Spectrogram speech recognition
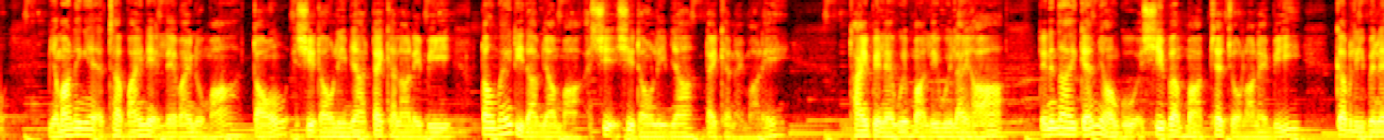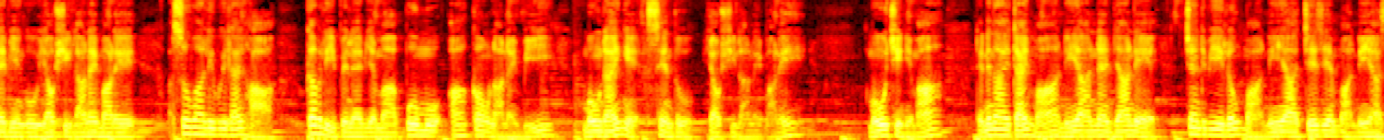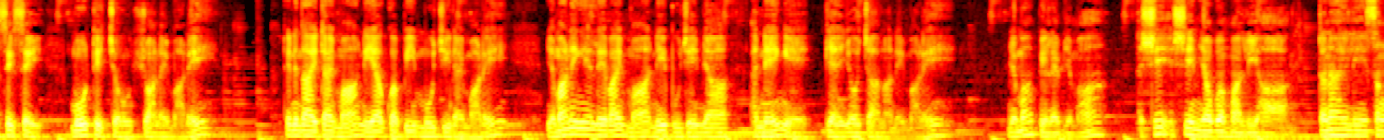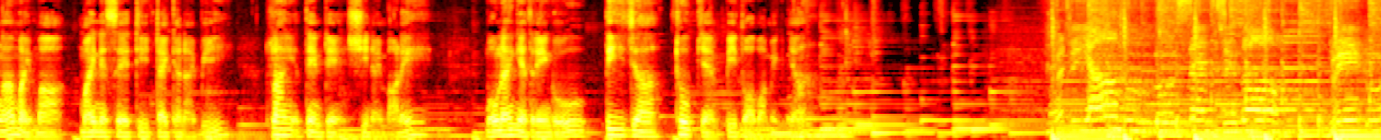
မြန်မာနိုင်ငံအထက်ပိုင်းနဲ့လယ်ပိုင်းတို့မှာတောင်အရှိတောင်လေများတိုက်ခတ်လာနေပြီးတောင်ပိုင်းဒေသများမှာအရှိအရှိတောင်လေများတိုက်ခတ်နိုင်ပါတယ်။ထိုင်းပင်လယ်ကွေ့မှလေဝေလိုက်ဟာတနင်္သာရီကမ်းမြောင်ကိုအရှိဘက်မှဖြတ်ကျော်လာနိုင်ပြီးကပလီပင်လယ်ပြင်ကိုရောက်ရှိလာနိုင်ပါတယ်။အဆိုပါလေဝေလိုက်ဟာကပလီပင်လယ်ပြင်မှာပိုမိုအားကောင်းလာနိုင်ပြီးမုန်တိုင်းငယ်အဆင့်သို့ရောက်ရှိလာနိုင်ပါတယ်။မိုးအခြေအနေမှာတနင်္သာရီတိုင်းမှာနေရာအနှံ့ပြားနဲ့ကြံတပြေလုံးမှာနေရာကျဲကျဲမှနေရာစိတ်စိတ်မိုးတစ်ကြုံရွာနိုင်ပါတယ်။ တနင်္သာရီတိုင်းမှာနေရာကွက်ပြီးမိုးကြီးနိုင်ပါတယ်။မြန်မာနိုင်ငံလယ်ပိုင်းမှာနေပူချိန်များအနည်းငယ်ပြန်လျော့ကျလာနိုင်ပါတယ်။မြန်မာပင်လယ်ပြင်မှာအရှိအရှိမြောက်ဘက်မှလေဟာတနင်္လာရီ15မိုင်မှ -30 ထိတိုက်ခတ်နိုင်ပြီးလှိုင်းအသင့်တင်ရှိနိုင်ပါတယ်။မုန်တိုင်းငယ်တဲ့ရင်ကိုတီးခြားထုတ်ပြန်ပေးသွားပါမယ်ခင်ဗျာ။တရားမှုကိုစန့်ကျင်သောရေ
